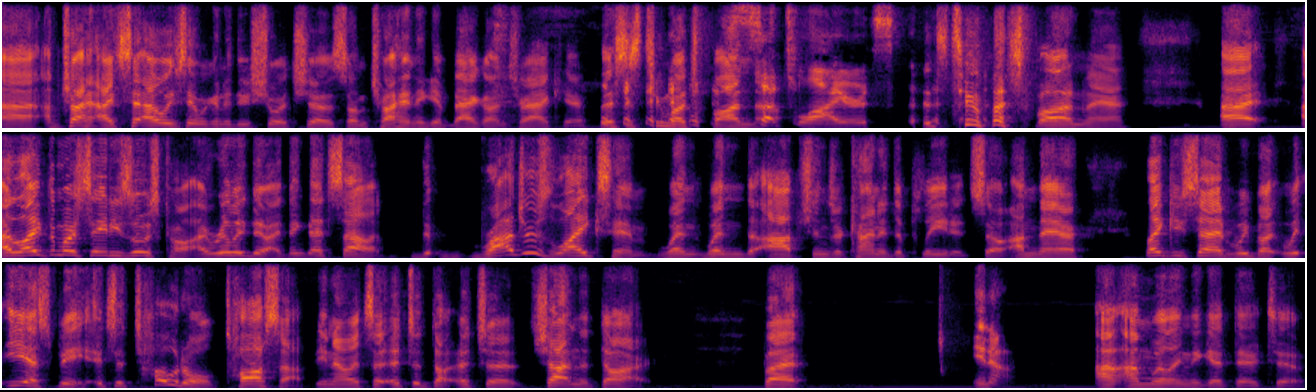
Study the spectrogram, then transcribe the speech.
Uh, I'm trying. I say I always say we're going to do short shows, so I'm trying to get back on track here. This is too much fun. though. Such liars. It's too much fun, man. I I like the Marcedes Lewis call. I really do. I think that's solid. The, Rodgers likes him when when the options are kind of depleted. So I'm there. Like you said, we but with ESB, it's a total toss up. You know, it's a it's a it's a shot in the dark. But you know, I, I'm willing to get there too.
